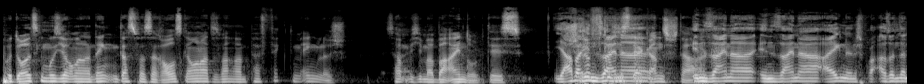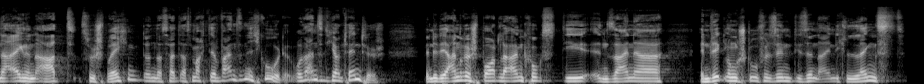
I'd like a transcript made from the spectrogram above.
Podolski muss ich auch immer dran denken, das, was er rausgehauen hat, das war immer perfekt im Englisch. Das hat mich immer beeindruckt. Der ist ja, aber in seiner, ist der ganz stark. in seiner, in seiner eigenen Sprache, also in seiner eigenen Art zu sprechen, dann das hat, das macht er wahnsinnig gut und wahnsinnig authentisch. Wenn du dir andere Sportler anguckst, die in seiner Entwicklungsstufe sind, die sind eigentlich längst,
